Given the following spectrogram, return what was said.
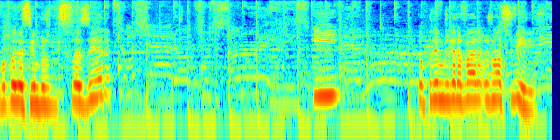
Uma coisa simples de se fazer. E para podermos gravar os nossos vídeos.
